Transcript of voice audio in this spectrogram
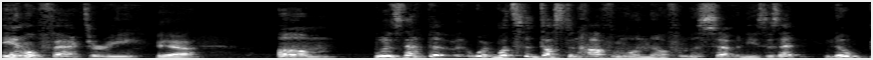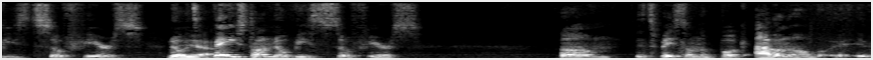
Animal Factory. yeah, Um, was that the what's the Dustin Hoffman one though from the seventies? Is that No Beast So Fierce? No, it's Yeah. based on No Beast So Fierce. Um, it's based on the book. I don't know. But it,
